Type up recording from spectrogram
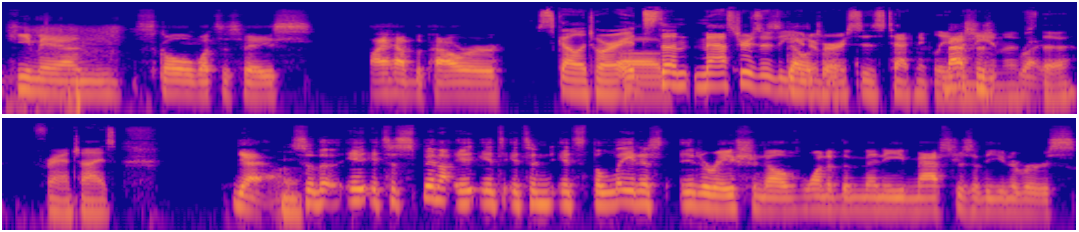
He-Man Skull what's his face? I have the power. Skeletor. It's uh, the Masters of the Skeletor. Universe is technically Masters, the name of right. the franchise yeah hmm. so the it, it's a spin it, it's it's an it's the latest iteration of one of the many Masters of the Universe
